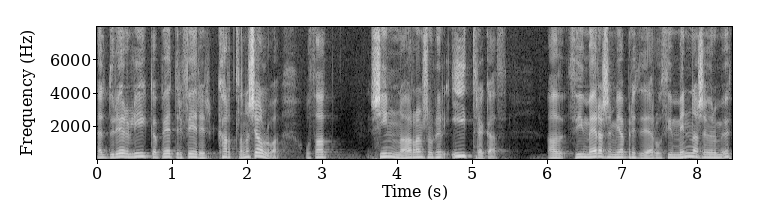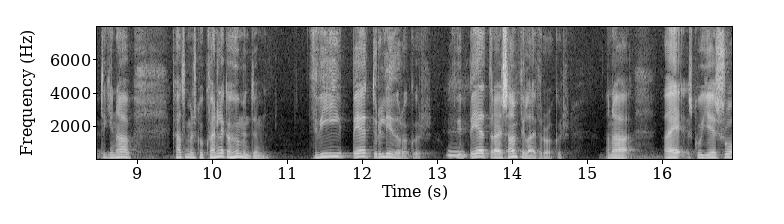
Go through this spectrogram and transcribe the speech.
heldur eru líka betri fyrir karlana sjálfa. Og það sína rannsóknir ítrekað að því meira sem jafnbryttið er og því minna sem við erum upptekinn af kallmennsku kvenleika hugmyndum því betur líður okkur mm. því betra er samfélagi fyrir okkur þannig að er, sko, ég er svo,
